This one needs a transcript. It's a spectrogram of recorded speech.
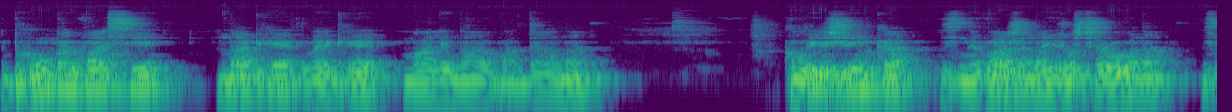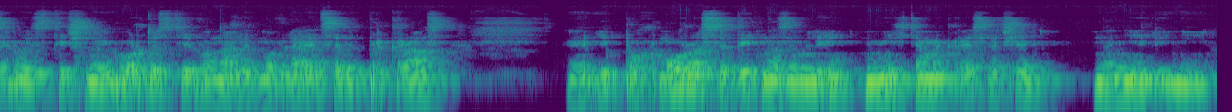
Бгуме Васі Нагге Легге Маліна Вадана. Коли жінка зневажена і розчарована з егоїстичної гордості, вона відмовляється від прикрас і похмуро сидить на землі, нігтями креслячи на ній лінії.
